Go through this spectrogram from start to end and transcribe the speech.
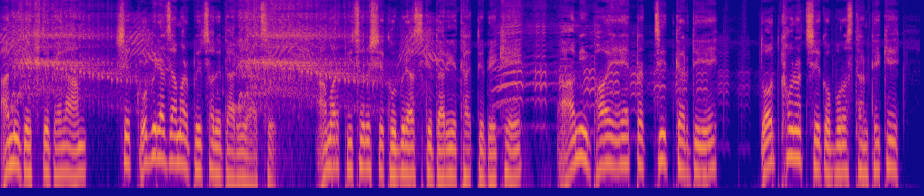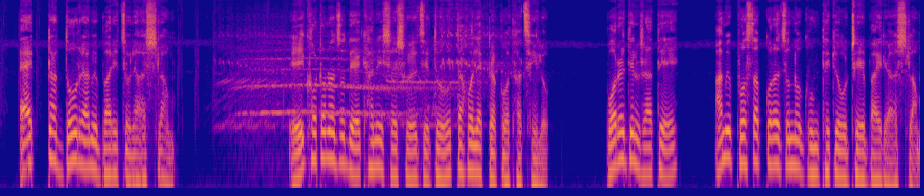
আমি দেখতে পেলাম সে কবিরাজ আমার পেছনে দাঁড়িয়ে আছে। আমার পিছনে সে কবিরাজকে দাঁড়িয়ে থাকতে দেখে আমি ভয়ে একটা চিৎকার দিয়ে তৎক্ষণাৎ সে কবরস্থান থেকে একটা দৌড়ে আমি বাড়ি চলে আসলাম। এই ঘটনা যদি এখানেই শেষ হয়ে যেত, তাহলে একটা কথা ছিল। পরের দিন রাতে আমি প্রস্রাব করার জন্য ঘুম থেকে উঠে বাইরে আসলাম।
